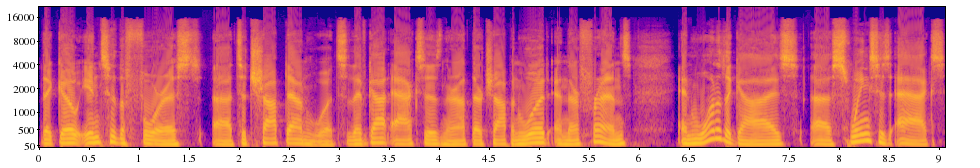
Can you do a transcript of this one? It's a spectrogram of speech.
that go into the forest uh, to chop down wood. So they've got axes and they're out there chopping wood and they're friends. And one of the guys uh, swings his axe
